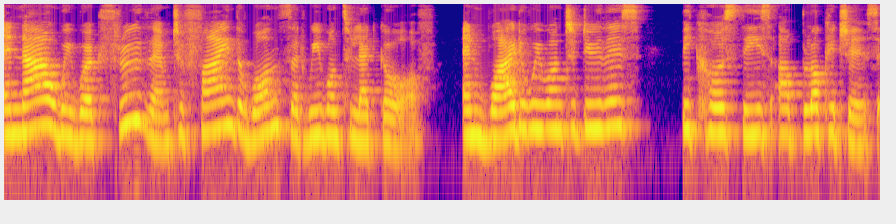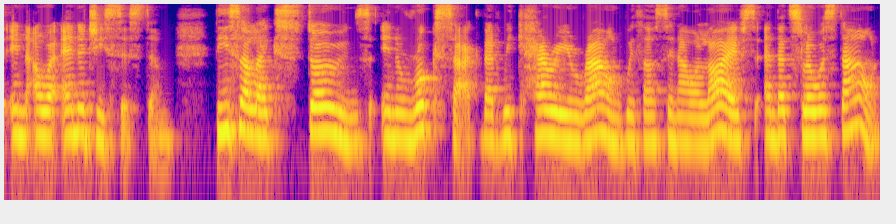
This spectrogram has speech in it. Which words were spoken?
And now we work through them to find the ones that we want to let go of. And why do we want to do this? Because these are blockages in our energy system. These are like stones in a rucksack that we carry around with us in our lives and that slow us down.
